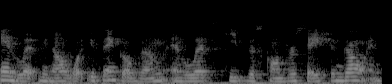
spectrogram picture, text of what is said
and let me know what you think of them and let's keep this conversation going.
